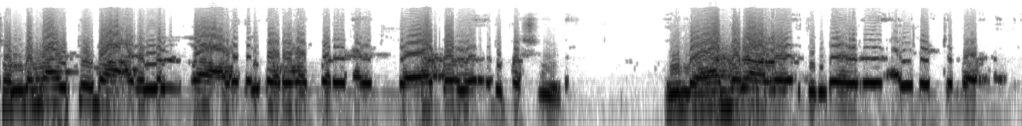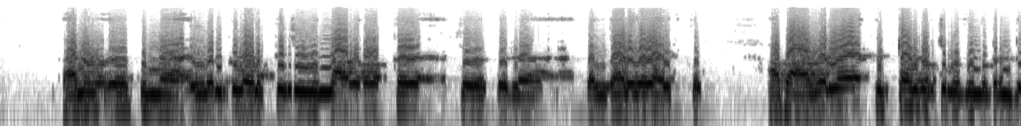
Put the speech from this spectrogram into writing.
സ്വന്തമായിട്ട് വാഹനങ്ങളുള്ള ആളുകൾ കുറവെന്ന് പറയുന്നത് ലേബർ ഒരു പ്രശ്നമുണ്ട്. ഈ ലേബറാണ് ഇതിന്റെ ഒരു ഹൈലൈറ്റ് പറയുന്നത്. കാരണം പിന്നെ ഇവർക്ക് വർക്ക് ചെയ്യുന്ന ആളുകളൊക്കെ പിന്നെ ബംഗാളികളായിരിക്കും. അപ്പൊ അവരെ കിട്ടാൻ കുറച്ച് ബുദ്ധിമുട്ടുണ്ട്.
